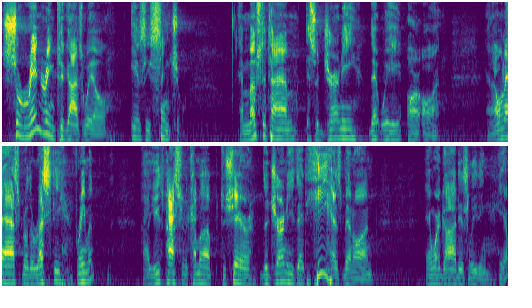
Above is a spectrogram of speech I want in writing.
Surrendering to God's will is essential. And most of the time, it's a journey that we are on. And I want to ask Brother Rusty Freeman, our youth pastor, to come up to share the journey that he has been on and where God is leading him.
